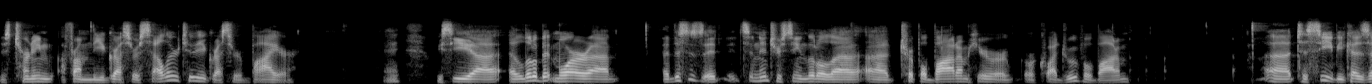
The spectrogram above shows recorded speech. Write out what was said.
is turning from the aggressor seller to the aggressor buyer. Okay, we see uh, a little bit more. Uh, uh this is it, it's an interesting little uh, uh, triple bottom here or, or quadruple bottom uh, to see because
